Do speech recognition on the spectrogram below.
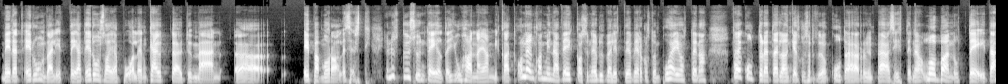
meidät edunvälittäjät edunsaajapuolen käyttäytymään epämoraalisesti. Ja nyt kysyn teiltä Juhanna ja Mika, että olenko minä Veikkausen edunvälittäjäverkoston puheenjohtajana tai kulttuuritaidealan keskustelun kulta ryn pääsihteerinä lobannut teitä,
